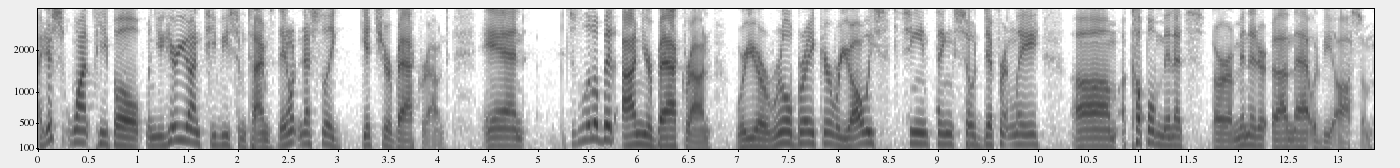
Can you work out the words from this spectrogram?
I just want people when you hear you on TV, sometimes they don't necessarily get your background, and just a little bit on your background. Were you a rule breaker? Were you always seeing things so differently? Um, a couple minutes or a minute on that would be awesome.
